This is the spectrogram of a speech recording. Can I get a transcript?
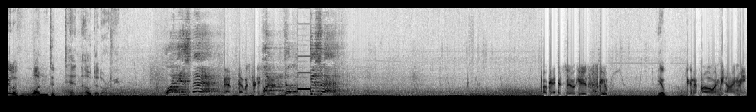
Scale of 1 to 10, how dead are we? What is that? That, that was pretty What smooth. the f- is that? Okay, so here's the scoop. Yep. You're gonna follow in behind me.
